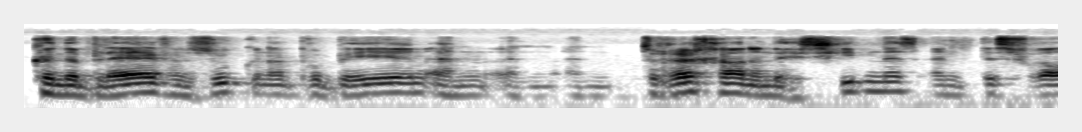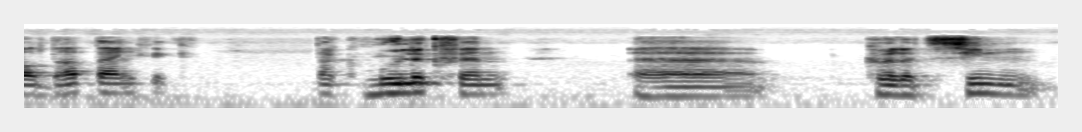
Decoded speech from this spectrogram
kunnen blijven zoeken en proberen en, en, en teruggaan in de geschiedenis. En het is vooral dat, denk ik, dat ik moeilijk vind. Uh, ik, wil het zien,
